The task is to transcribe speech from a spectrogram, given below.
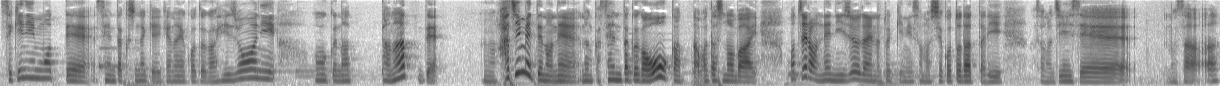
責任持って選択しなきゃいけないことが非常に多くなったなってうん、初めてのねなんか選択が多かった私の場合。もちろんね20代の時にその仕事だったりその人生のさ、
